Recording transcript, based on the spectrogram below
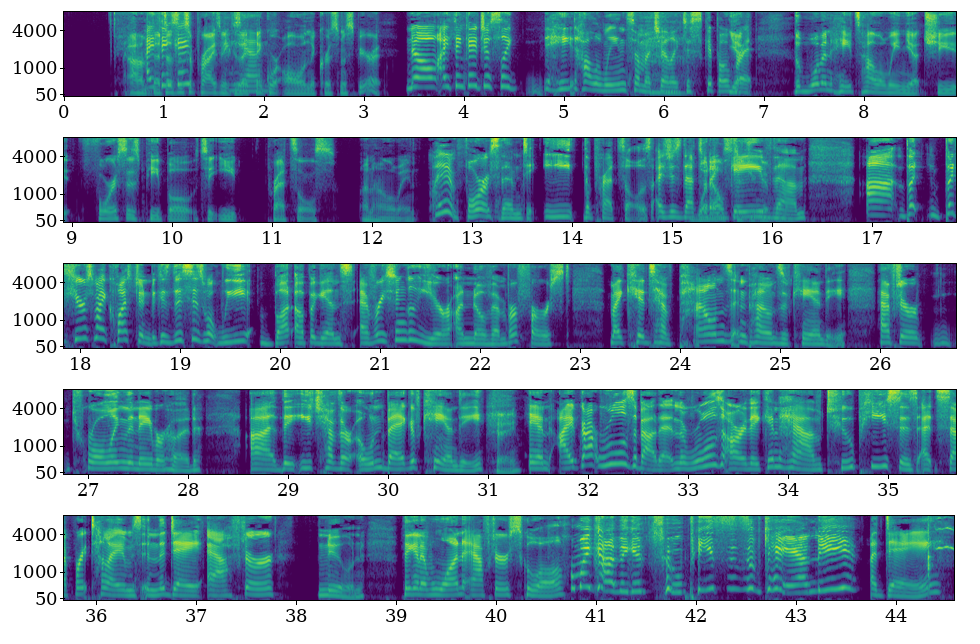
um, that doesn't I- surprise me because I think we're all in the Christmas spirit. No, I think I just like hate Halloween so much. I like to skip over it. The woman hates Halloween, yet she forces people to eat pretzels on Halloween. I didn't force them to eat the pretzels. I just that's What what, I else did you gave them? them. Uh, but but here's my question because this is what we butt up against every single year on November first. My kids have pounds and pounds of candy after trolling the neighborhood. Uh, they each have their own bag of candy, Okay. and I've got rules about it. And the rules are they can have two pieces at separate times in the day after noon. They can have one after school Oh my God, they get two pieces of candy? a day.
